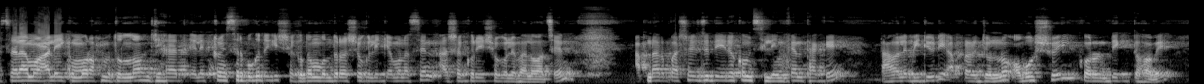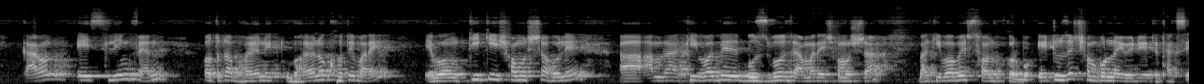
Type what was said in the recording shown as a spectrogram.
আসসালামু আলাইকুম রহমতুল্লাহ জিহাদ ইলেকট্রনিক্সের পক্ষ থেকে স্বাগতম বন্ধুরা সকলে কেমন আছেন? আশা করি সকলে ভালো আছেন। আপনার পাশে যদি এরকম সিলিং ফ্যান থাকে, তাহলে ভিডিওটি আপনার জন্য অবশ্যই দেখতে হবে। কারণ এই সিলিং ফ্যান কতটা ভয়ানক ভয়ানক হতে পারে এবং কি কি সমস্যা হলে আমরা কীভাবে বুঝব যে আমার এই সমস্যা বা কীভাবে সলভ করব? এ টু জেড সম্পূর্ণ এই ভিডিওতে থাকছে।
